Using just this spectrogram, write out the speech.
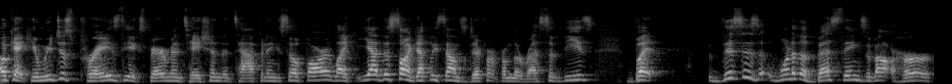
Okay, can we just praise the experimentation that's happening so far? Like, yeah, this song definitely sounds different from the rest of these, but this is one of the best things about her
